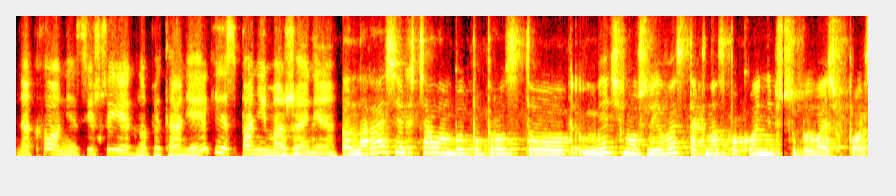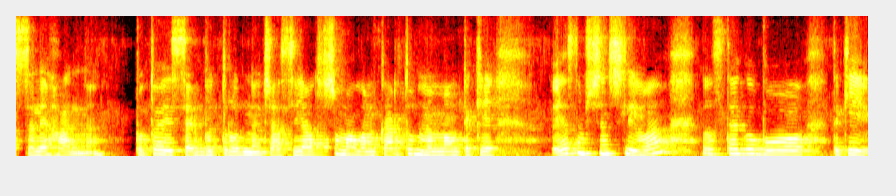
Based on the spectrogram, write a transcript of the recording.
Na koniec jeszcze jedno pytanie. Jakie jest Pani marzenie? Na razie chciałabym po prostu mieć możliwość tak na spokojnie przybywać w Polsce legalnie bo to jest jakby trudny czas. Ja otrzymałam kartę, mam takie Jestem szczęśliwa z tego, bo taki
